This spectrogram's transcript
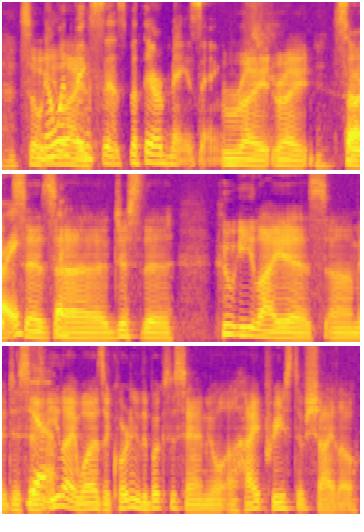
so no Eli one thinks this, but they're amazing. Right, right. So Sorry, it says but- uh, just the who Eli is. Um, it just says Yeah. Eli was, according to the books of Samuel, a high priest of Shiloh.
